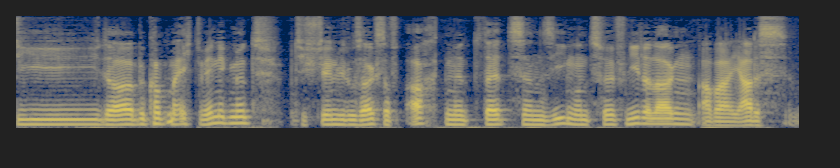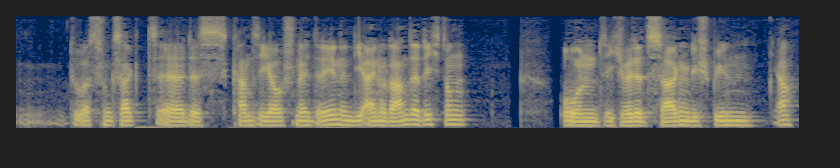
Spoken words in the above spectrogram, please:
Die, da bekommt man echt wenig mit. Die stehen, wie du sagst, auf 8 mit 13 Siegen und 12 Niederlagen. Aber ja, das, du hast schon gesagt, äh, das kann sich auch schnell drehen in die ein oder andere Richtung. Und ich würde jetzt sagen, die spielen, ja,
